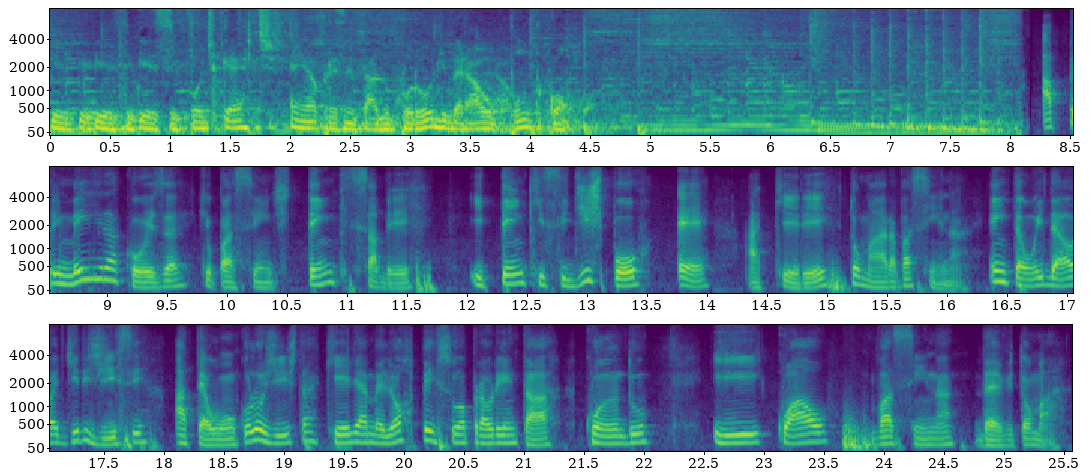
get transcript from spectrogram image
Esse, esse podcast é apresentado por oliberal.com. A primeira coisa que o paciente tem que saber e tem que se dispor é a querer tomar a vacina. Então, o ideal é dirigir-se até o oncologista, que ele é a melhor pessoa para orientar quando e qual vacina deve tomar.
